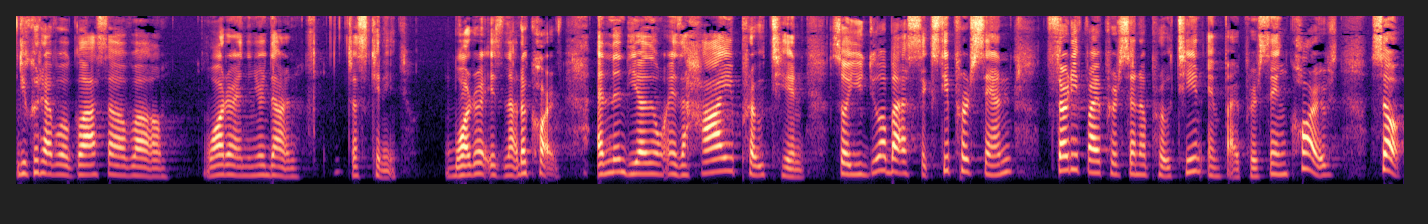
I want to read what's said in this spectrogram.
you could have a glass of uh, water and then you're done. Just kidding. Water is not a carb. And then the other one is a high protein. So you do about 60%, 35% of protein, and 5% carbs. So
